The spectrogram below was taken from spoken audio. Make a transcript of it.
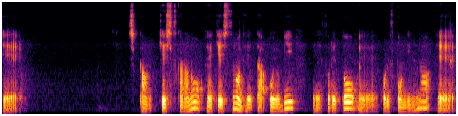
え疾患、形質からの、え形質のデータ及び、えそれと、えコレスポンディングな、え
